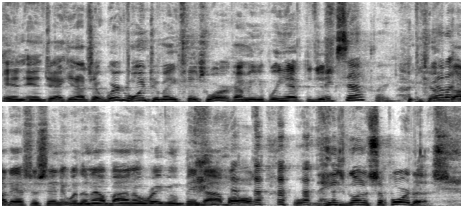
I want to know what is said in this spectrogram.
And and Jackie and I said we're going to make this work. I mean, if we have to just Exactly. you know, Well, God has to send it with an albino raven with pink eyeballs. well, he's going to support us.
